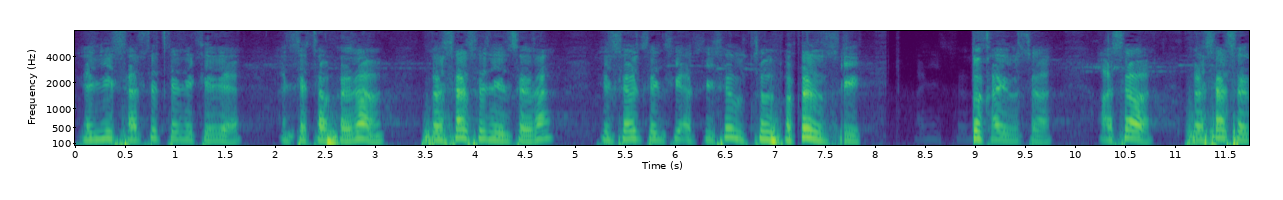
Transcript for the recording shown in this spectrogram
यांनी सातत्याने केल्या आणि त्याचा परिणाम प्रशासन यंत्रणा याच्यावर त्यांची अतिशय उत्तम पकड होती आणि काही होता. असा प्रशासक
